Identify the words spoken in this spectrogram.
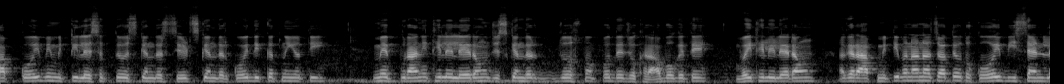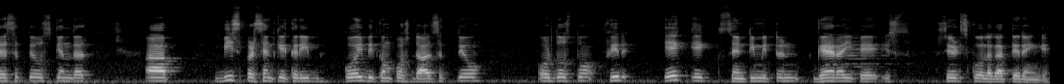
आप कोई भी मिट्टी ले सकते हो, इसके अंदर सीड्स के अंदर कोई दिक्कत नहीं होती। मैं पुरानी थैली ले रहा हूँ जिसके अंदर दोस्तों पौधे जो ख़राब हो गए थे, वही थैली ले रहा हूँ। अगर आप मिट्टी बनाना चाहते हो तो कोई भी सैंड ले सकते हो उसके अंदर। आप बीस परसेंट के करीब कोई भी कंपोस्ट डाल सकते हो। और दोस्तों फिर एक एक सेंटीमीटर गहराई पे इस सीड्स को लगाते रहेंगे।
